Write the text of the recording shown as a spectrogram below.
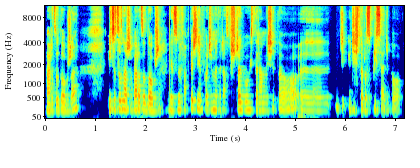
bardzo dobrze. I co to znaczy bardzo dobrze? Więc my faktycznie wchodzimy teraz w szczegół i staramy się to yy, gdzieś to rozpisać, bo,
